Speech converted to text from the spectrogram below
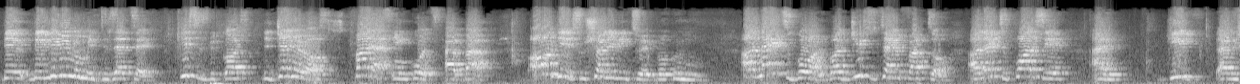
the, the living room is deserted. This is because the generals, fathers in quotes, are back. All this will surely lead to a broken home. I'd like to go on, but due to time factor, I'd like to pause here and give and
